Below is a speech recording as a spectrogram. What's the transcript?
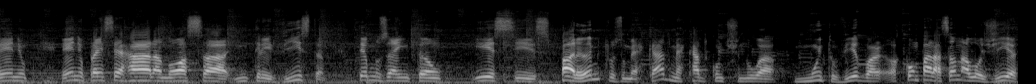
Enio. Enio, para encerrar a nossa entrevista, temos aí então esses parâmetros do mercado, o mercado continua muito vivo, a, a comparação, analogia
